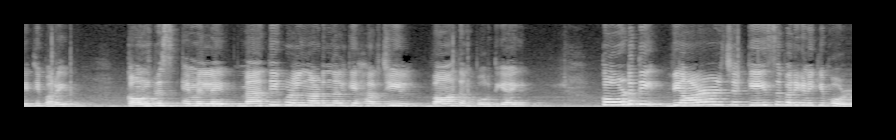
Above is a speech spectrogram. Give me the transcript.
വിധി പറയും. Congress M L A Mathew Kuzhalnad നൽകിയ ഹർജിയിൽ വാദം പൂർത്തിയായി. കോടതി വ്യാഴാഴ്ച കേസ് പരിഗണിക്കുമ്പോൾ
